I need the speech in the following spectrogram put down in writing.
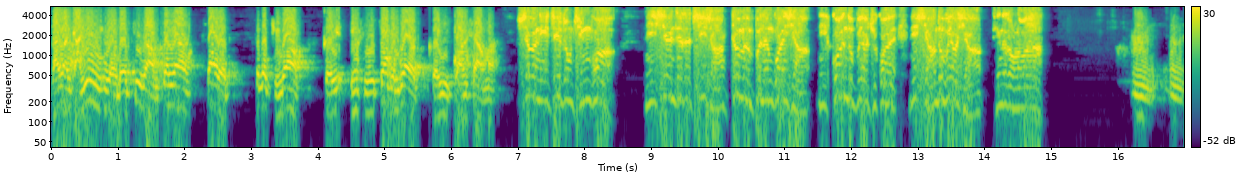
台长感应我的气场这样，像我这个情况，可以平时做工作可以观想吗？像你这种情况，你现在的气场根本不能观想，你观都不要去观，你想都不要想，听得懂了吗？嗯嗯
